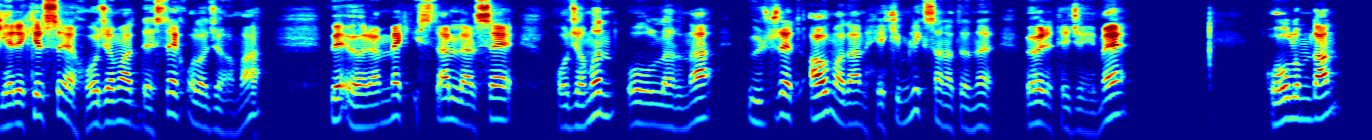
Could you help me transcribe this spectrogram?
gerekirse hocama destek olacağıma ve öğrenmek isterlerse hocamın oğullarına ücret almadan hekimlik sanatını öğreteceğime, oğlumdan,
